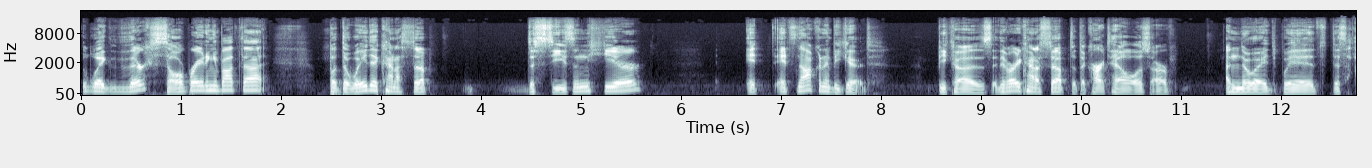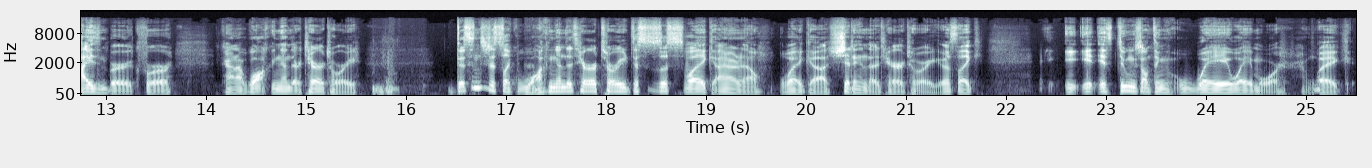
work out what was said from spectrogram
like they're celebrating about that, but the way they kind of set up the season here it it's not going to be good because they've already kind of set up that the cartels are annoyed with this Heisenberg for kind of walking on their territory. This isn't just like walking on the territory. This is just like I don't know, like uh, shitting in their territory. It's like it, it's doing something way way more. Like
